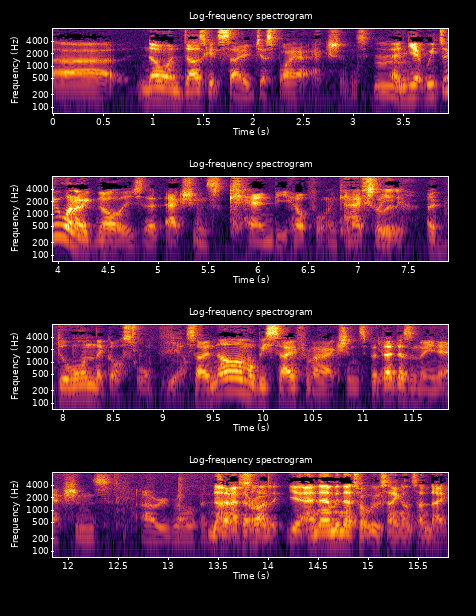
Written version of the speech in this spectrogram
uh, no one does get saved just by our actions, Mm. and yet we do want to acknowledge that actions can be helpful and can Absolutely. actually adorn the gospel. Yeah. So no one will be saved from our actions, but Yeah. that doesn't mean actions are irrelevant. No, that- that right? absolutely. Yeah, and I mean that's what we were saying on Sunday.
